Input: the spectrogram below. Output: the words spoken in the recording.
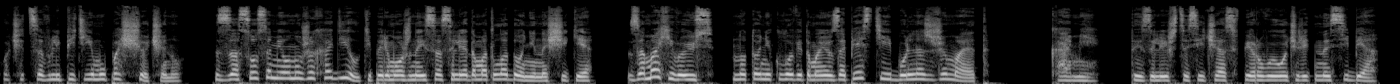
Хочется влепить ему пощечину. С засосами он уже ходил, теперь можно и со следом от ладони на щеке. Замахиваюсь, но Тоник ловит мое запястье и больно сжимает. «Ками, ты злишься сейчас в первую очередь на себя.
